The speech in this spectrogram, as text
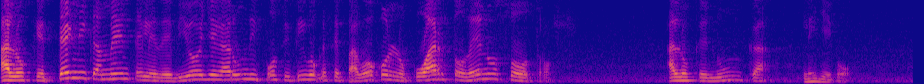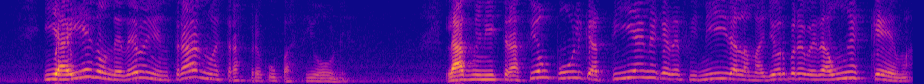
a los que técnicamente le debió llegar un dispositivo que se pagó con lo cuarto de nosotros, a los que nunca le llegó. Y ahí es donde deben entrar nuestras preocupaciones. La administración pública tiene que definir a la mayor brevedad un esquema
